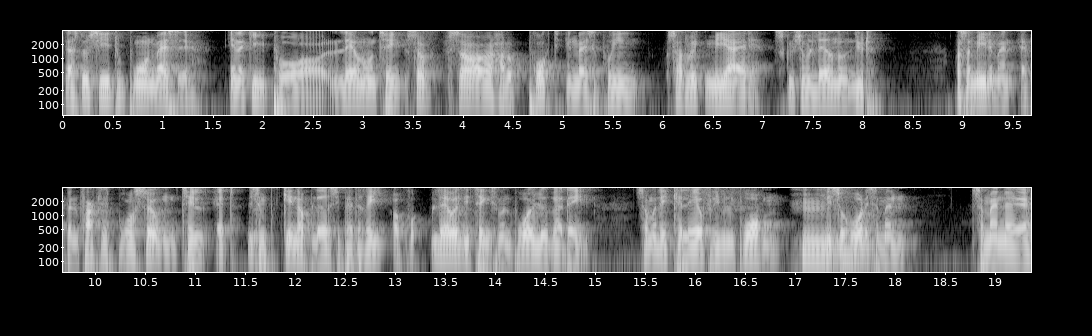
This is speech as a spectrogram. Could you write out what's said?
lad os nu sige, at du bruger en masse energi på at lave nogle ting, så, så har du brugt en masse protein, så har du ikke mere af det. Så skal du simpelthen lave noget nyt. Og så mener man, at man faktisk bruger søvnen til at ligesom genoplade sit batteri, og lave alle de ting, som man bruger i løbet af dagen, som man ikke kan lave, fordi man bruger dem hmm. lige så hurtigt, som man, som man, øh, hvad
